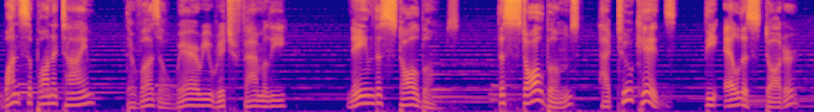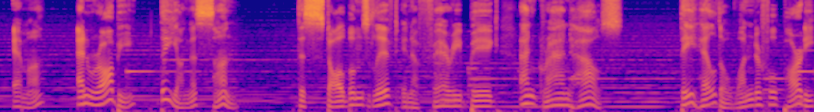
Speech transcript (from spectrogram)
Once upon a time, there was a very rich family named the Stahlbaums. The Stahlbaums had two kids the eldest daughter, Emma, and Robbie, the youngest son. The Stahlbaums lived in a very big and grand house. They held a wonderful party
